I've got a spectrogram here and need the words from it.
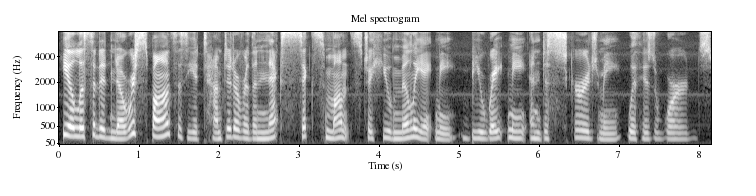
He elicited no response as he attempted over the next six months to humiliate me, berate me, and discourage me with his words.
